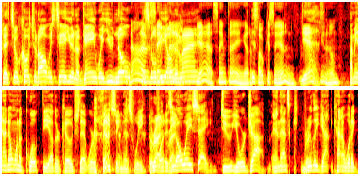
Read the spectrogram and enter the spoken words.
that your coach would always tell you in a game where you know No, it's going to be on the line? Yeah, same thing. You got to focus in and Yes. you know. I mean, I don't want to quote the other coach that we're facing this week, but Right, what does right. he always say? Do your job. And that's really got kind of what it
